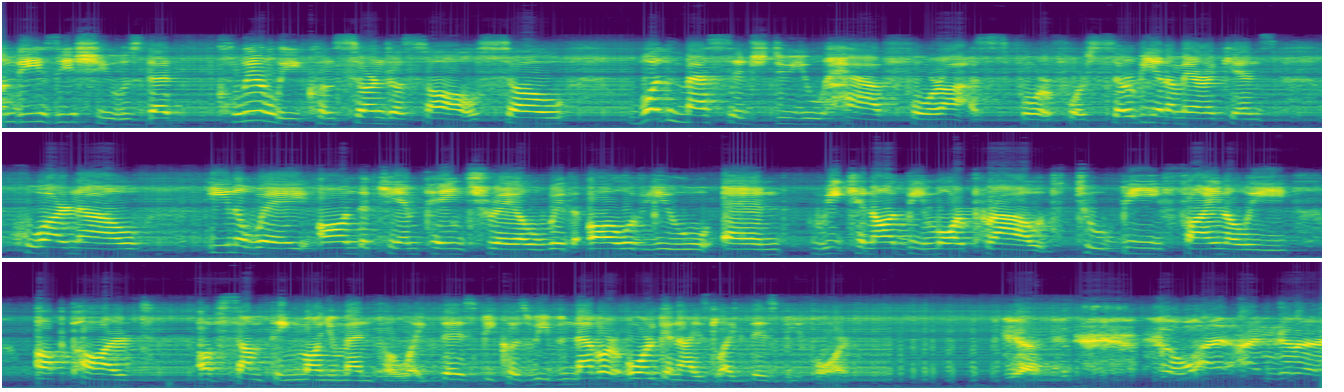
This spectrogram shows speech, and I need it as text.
on these issues that clearly concern us all. So, what message do you have for us, for, for Serbian Americans who are now in a way on the campaign trail with all of you and we cannot be more proud to be finally a part of something monumental like this because we've never organized like this before. Yes. So I, I'm going to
